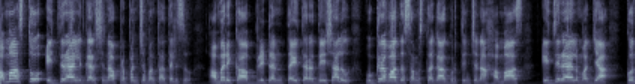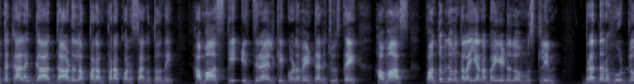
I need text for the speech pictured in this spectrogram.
హమాస్తో ఇజ్రాయెల్ ఘర్షణ ప్రపంచమంతా తెలుసు. అమెరికా బ్రిటన్ తదితర దేశాలు ఉగ్రవాద సంస్థగా గుర్తించిన హమాస్ ఇజ్రాయెల్ మధ్య కొంతకాలంగా దాడుల పరంపర కొనసాగుతోంది. హమాస్కి ఇజ్రాయెల్కి గొడవేంటని చూస్తే హమాస్ పంతొమ్మిది వందల ఎనభై ఏడులో ముస్లిం బ్రదర్హుడ్లో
